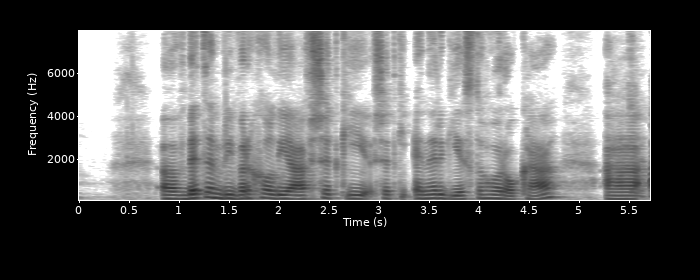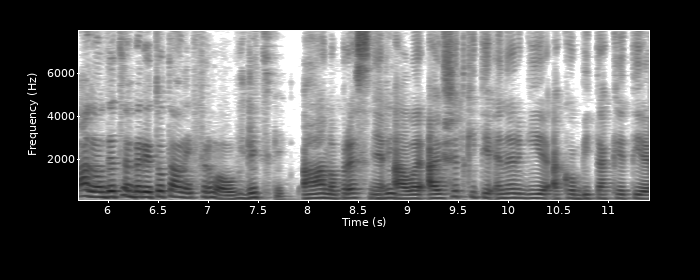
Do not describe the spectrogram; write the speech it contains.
v decembri vrcholia všetky, všetky energie z toho roka. A... Áno, december je totálny frmov, vždycky. Áno, presne, Vždy. ale aj všetky tie energie, akoby také tie,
